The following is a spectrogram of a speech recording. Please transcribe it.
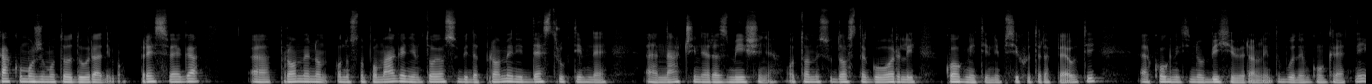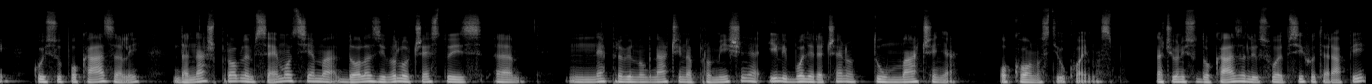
Kako možemo to da uradimo? Pre svega promenom, odnosno pomaganjem toj osobi da promeni destruktivne načine razmišljanja. O tome su dosta govorili kognitivni psihoterapeuti, kognitivno-behavioralni, da budem konkretniji, koji su pokazali da naš problem sa emocijama dolazi vrlo često iz nepravilnog načina promišljanja ili bolje rečeno tumačenja okolnosti u kojima smo. Znači oni su dokazali u svojoj psihoterapiji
